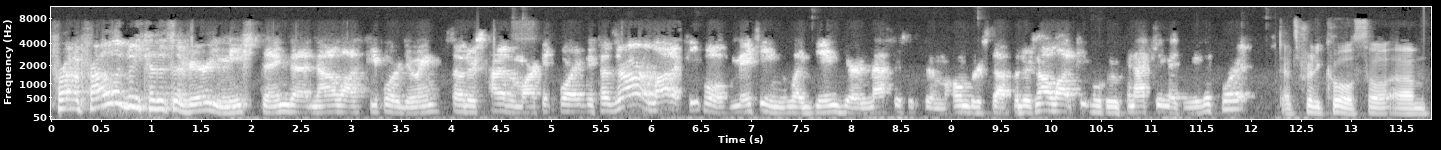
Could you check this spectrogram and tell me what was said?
Pro- probably because it's a very niche thing that not a lot of people are doing. So there's kind of a market for it because there are a lot of people making like Game Gear and Master System homebrew stuff, but there's not a lot of people who can actually make music for it. That's pretty cool. So, um,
